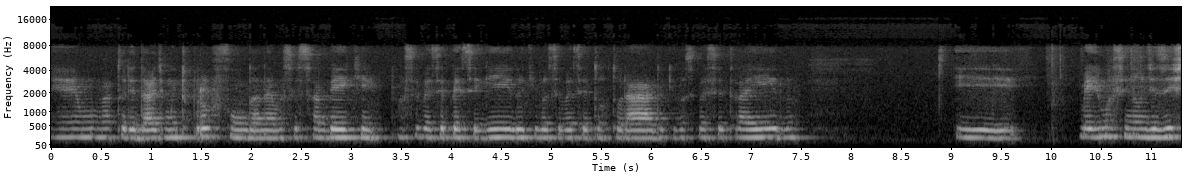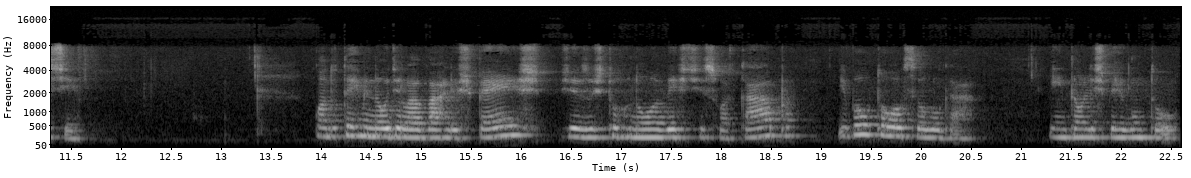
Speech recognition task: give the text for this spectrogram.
É uma maturidade muito profunda, né? Você saber que você vai ser perseguido, que você vai ser torturado, que você vai ser traído e mesmo assim não desistir. Quando terminou de lavar-lhe os pés, Jesus tornou a vestir sua capa e voltou ao seu lugar. E então lhes perguntou:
